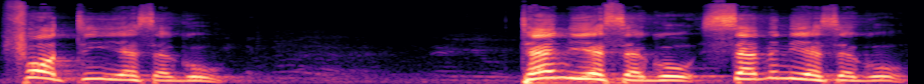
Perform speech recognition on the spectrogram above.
14 years ago, 10 years ago, 7 years ago.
